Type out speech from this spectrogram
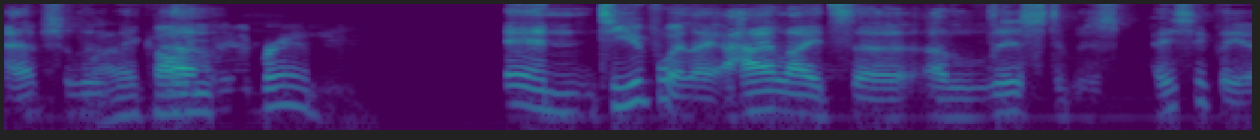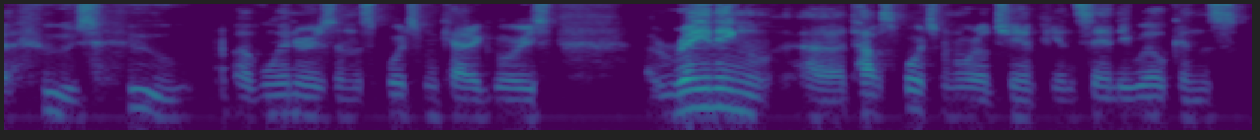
absolutely. Why they call him uh, Bad Brad. And to your point, like highlights a, a list. It was basically a who's who of winners in the sportsman categories. Reigning uh, top sportsman world champion Sandy Wilkins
